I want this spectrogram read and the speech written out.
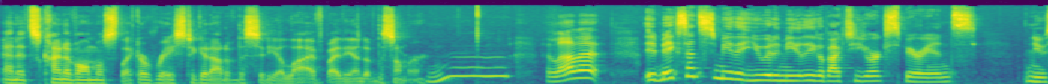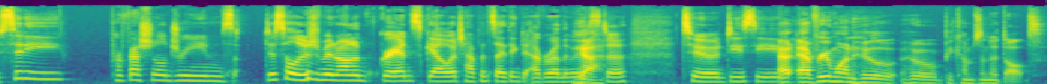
And it's kind of almost like a race to get out of the city alive by the end of the summer. Mm, I love it. It makes sense to me that you would immediately go back to your experience, new city, professional dreams, disillusionment on a grand scale, which happens, I think, to everyone that moves Yeah. to to DC. Everyone who who becomes an adult.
